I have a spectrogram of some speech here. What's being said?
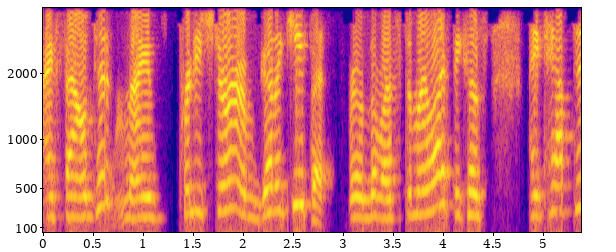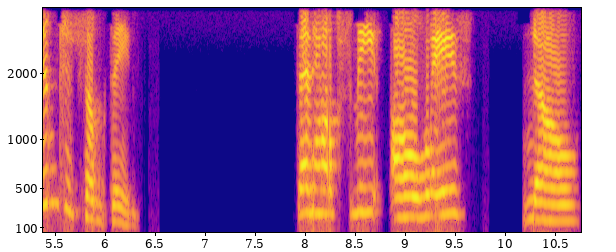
I found it, and I'm pretty sure I'm going to keep it for the rest of my life because I tapped into something that helps me always know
